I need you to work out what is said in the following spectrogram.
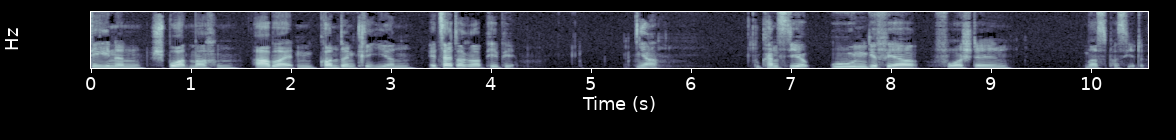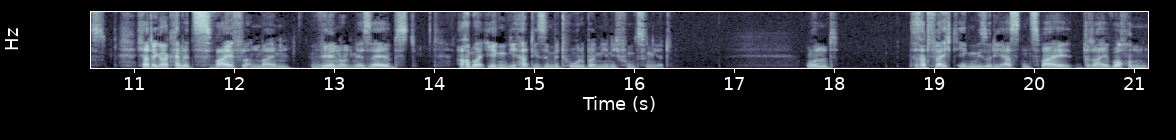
dehnen, Sport machen, arbeiten, Content kreieren, etc. pp. Ja, du kannst dir ungefähr vorstellen, was passiert ist. Ich hatte gar keine Zweifel an meinem Willen und mir selbst, aber irgendwie hat diese Methode bei mir nicht funktioniert. Und das hat vielleicht irgendwie so die ersten zwei, drei Wochen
